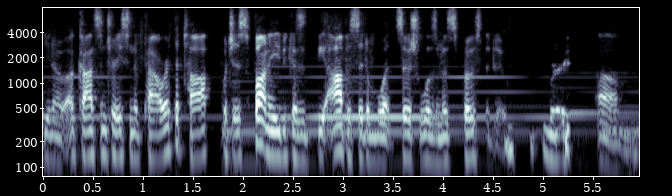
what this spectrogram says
you know, a concentration of power at the top, which is funny because it's the opposite of what socialism is supposed to do. Right. Um,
